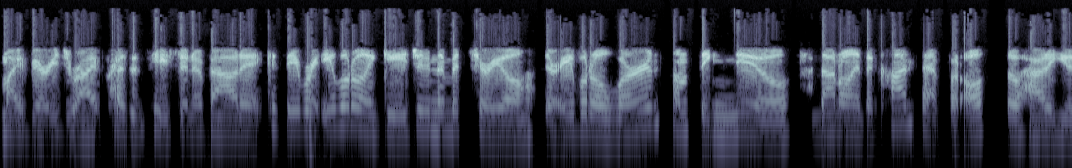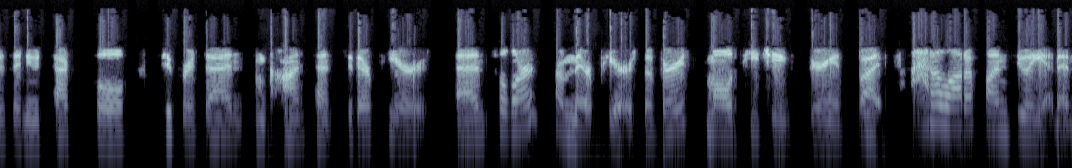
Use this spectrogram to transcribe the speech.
my very dry presentation about it because they were able to engage in the material. They're able to learn something new, not only the content, but also how to use a new text tool to present some content to their peers and to learn from their peers. So very small teaching experience, but I had a lot of fun doing it. And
